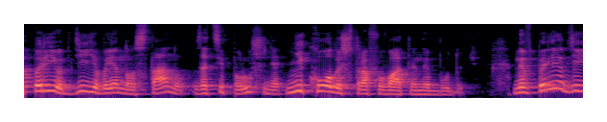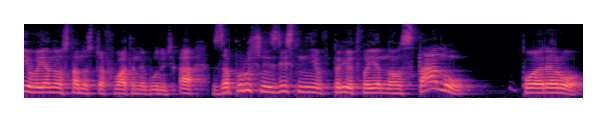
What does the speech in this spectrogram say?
період дії воєнного стану за ці порушення ніколи штрафувати не будуть. Не в період дії воєнного стану штрафувати не будуть, а за порушення здійснені в період воєнного стану по РРО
